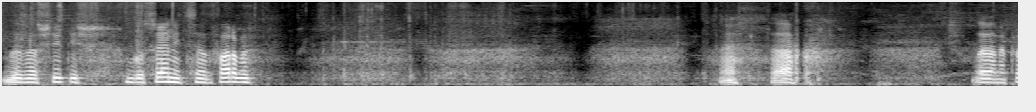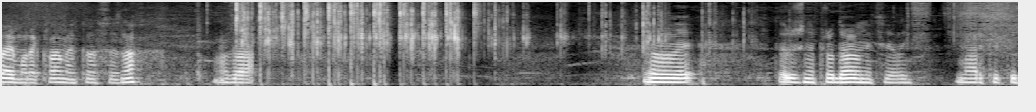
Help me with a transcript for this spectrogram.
da zaštitiš gusenice od farbe Tako. Da ne pravimo reklame, to se zna. Za ove tržne prodavnice ili marketi.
